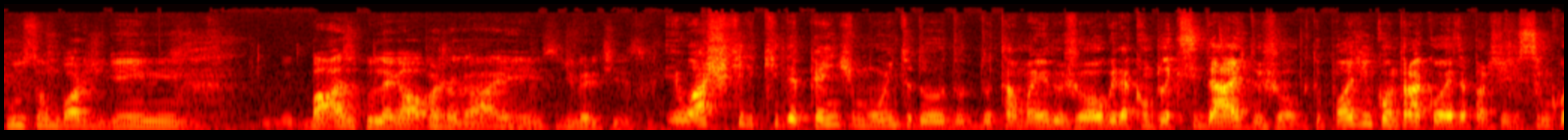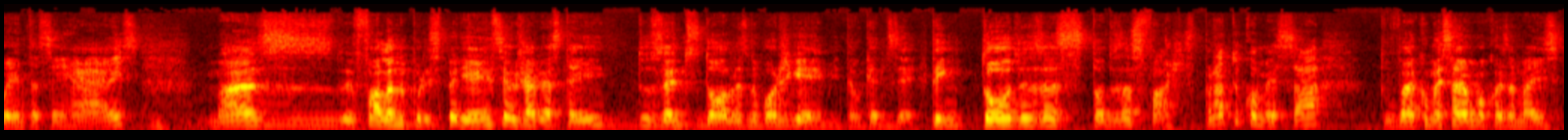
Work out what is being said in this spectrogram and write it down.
custa um board game básico, legal pra jogar e se divertir? assim? Eu acho que, que depende muito do, do, do tamanho do jogo e da complexidade do jogo. Tu pode encontrar coisa a partir de 50, 100 reais, mas falando por experiência, eu já gastei 200 dólares no board game. Então, quer dizer, tem todas as, todas as faixas. Pra tu começar, tu vai começar em alguma coisa mais,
